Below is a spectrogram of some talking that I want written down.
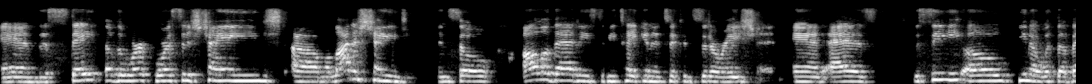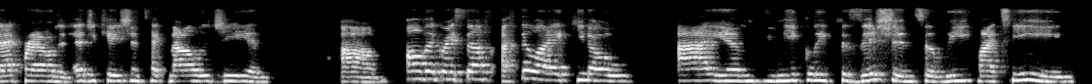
And the state of the workforce has changed. Um, a lot is changing. And so all of that needs to be taken into consideration. And as the CEO, you know, with the background in education, technology, and um, all that great stuff, I feel like, you know, I am uniquely positioned to lead my team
